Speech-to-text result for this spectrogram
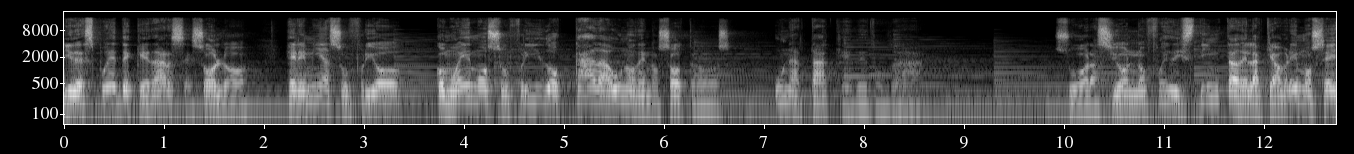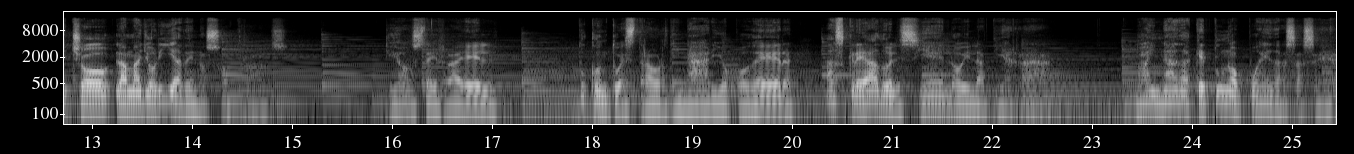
y después de quedarse solo, Jeremías sufrió, como hemos sufrido cada uno de nosotros, un ataque de duda. Su oración no fue distinta de la que habremos hecho la mayoría de nosotros. Dios de Israel, tú con tu extraordinario poder has creado el cielo y la tierra. No hay nada que tú no puedas hacer.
